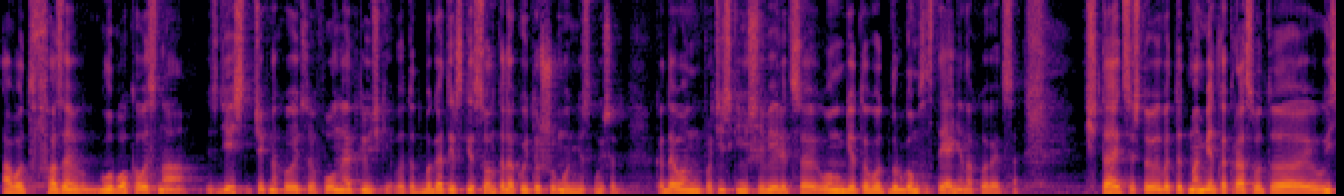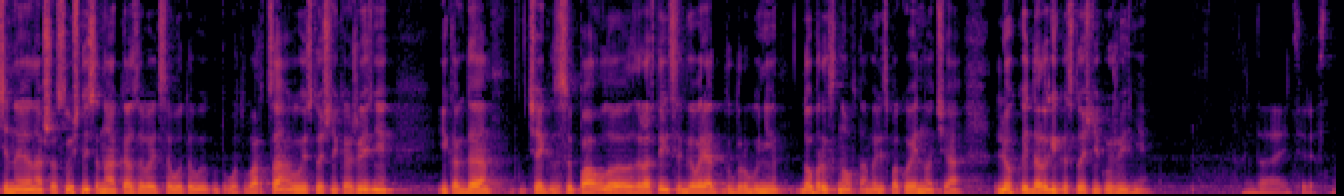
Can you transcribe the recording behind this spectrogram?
А вот в фазе глубокого сна, здесь человек находится в полной отключке. Вот этот богатырский сон, когда какой-то шум он не слышит, когда он практически не шевелится, он где-то вот в другом состоянии находится. Считается, что в этот момент как раз вот э, истинная наша сущность, она оказывается вот, вот у Творца, у источника жизни – и когда человек засыпал, зороастрийцы говорят друг другу не добрых снов там, или спокойной ночи, а легкой дороги к источнику жизни. Да, интересно.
